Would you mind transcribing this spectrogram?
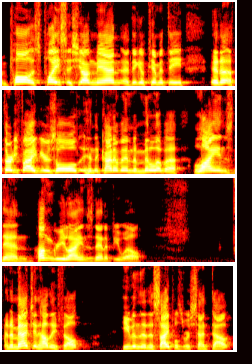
And Paul has placed this young man, I think of Timothy, in a 35 years old, in the kind of in the middle of a lion's den, hungry lion's den, if you will. And imagine how they felt even the disciples were sent out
